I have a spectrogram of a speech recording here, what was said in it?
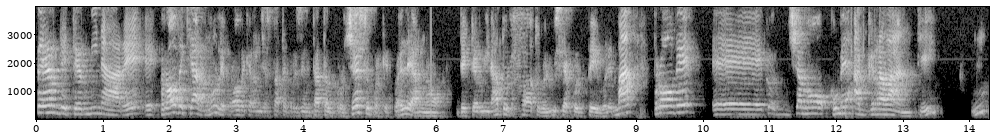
per determinare eh, prove chiare, non le prove che erano già state presentate al processo, perché quelle hanno determinato il fatto che lui sia colpevole, ma prove eh, diciamo come aggravanti mh, hm,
